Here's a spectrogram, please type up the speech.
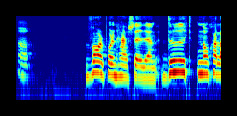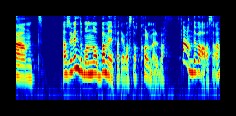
Ja. Var på den här tjejen dykt, nonchalant. Alltså jag vet inte om hon nobbade mig för att jag var Stockholm eller vad fan det var alltså.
